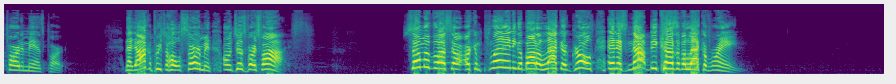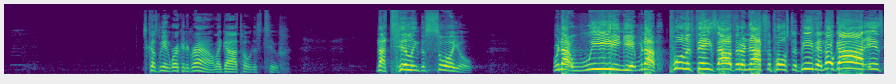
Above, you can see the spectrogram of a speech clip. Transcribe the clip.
part and man's part. Now, y'all can preach a whole sermon on just verse 5. Some of us are, are complaining about a lack of growth, and it's not because of a lack of rain. It's because we ain't working the ground like God told us to not tilling the soil. We're not weeding it. We're not pulling things out that are not supposed to be there. No, God is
